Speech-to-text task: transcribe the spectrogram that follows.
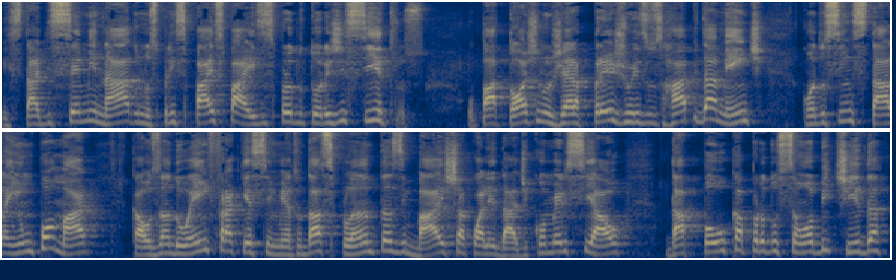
está disseminado nos principais países produtores de citros. O patógeno gera prejuízos rapidamente quando se instala em um pomar, causando enfraquecimento das plantas e baixa qualidade comercial da pouca produção obtida,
